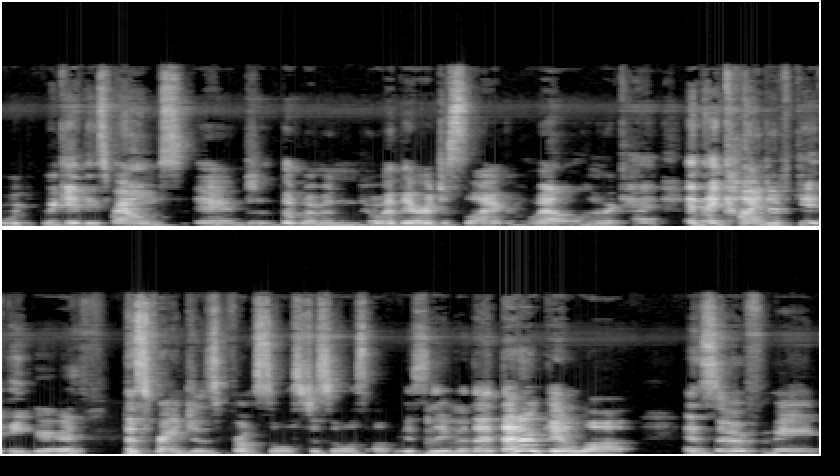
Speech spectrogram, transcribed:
We, we get these realms, and the women who are there are just like, well, okay. And they kind of get the earth, this ranges from source to source, obviously, mm-hmm. but they, they don't get a lot. And so for me,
